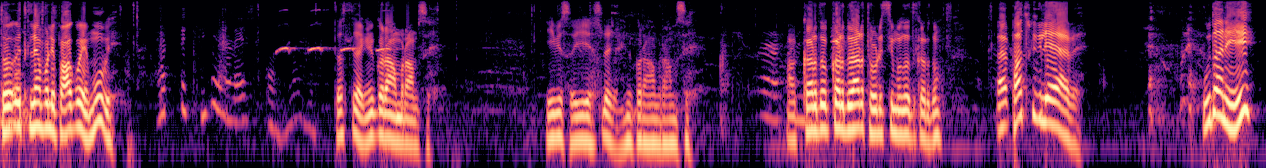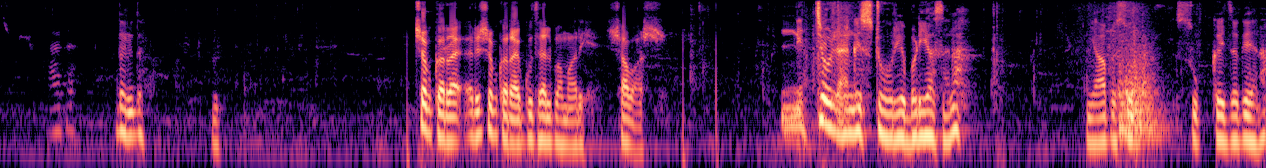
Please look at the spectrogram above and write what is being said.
तो इतने बड़े पाक हुए मुँह भी? तो इसलिए जाएँगे इनको राम राम से। ये भी सही है, इसलिए जाएँगे इनको राम राम से। हाँ कर दो कर दो यार, थोड़ी सी मदद कर दो। फास्ट के लिए आया है उधर नहीं? इधर इधर। ऋषभ कर रहा है ऋषभ कर रहा है कुछ हेल्प हमारी। शाबाश। नीचे हो जाएँगे स्टोर ये बढ़िया से ना। यहाँ पे सूख सूख कई जगह है ना।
